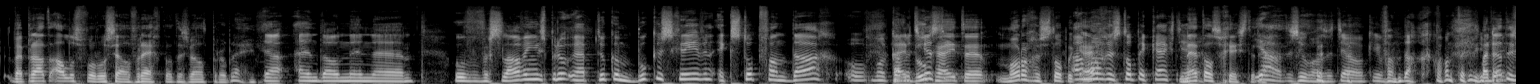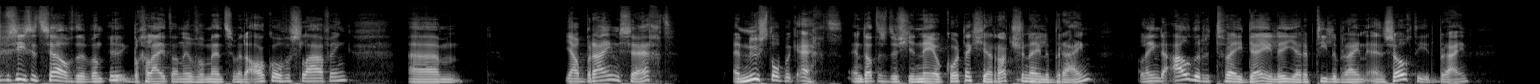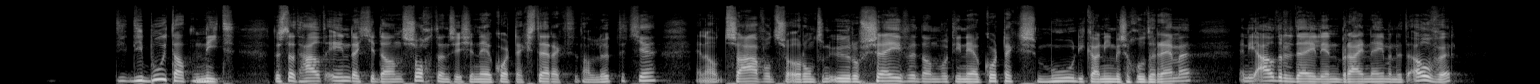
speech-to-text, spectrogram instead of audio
wij praten alles voor onszelf recht. Dat is wel het probleem. Ja, en dan in, uh, over verslaving gesproken. Je hebt ook een boek geschreven. Ik stop vandaag. Of, maar ik het, het boek gisteren... heet uh, Morgen stop ik ah, echt. Morgen stop ik echt, ja. Net als gisteren. Ja, zo was het. Ja, oké, okay, vandaag kwam het Maar dat is precies hetzelfde. Want ik begeleid dan heel veel mensen met een alcoholverslaving. Um, jouw brein zegt... En nu stop ik echt. En dat is dus je neocortex, je rationele brein. Alleen de oudere twee delen, je reptiele brein en zoogdierbrein, die, die boeit dat niet. Dus dat houdt in dat je dan, s ochtends is je neocortex sterkt, dan lukt het je. En dan s'avonds, rond een uur of zeven, dan wordt die neocortex moe, die kan niet meer zo goed remmen. En die oudere delen in het brein nemen het over.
